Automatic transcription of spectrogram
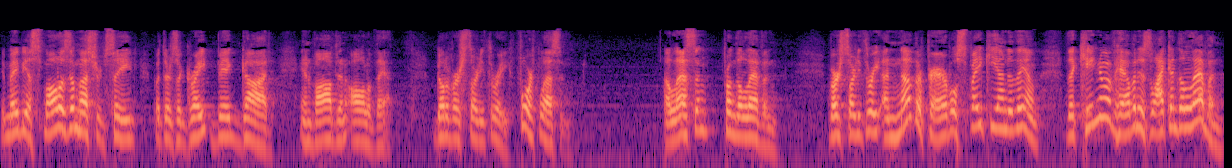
it may be as small as a mustard seed, but there's a great big God involved in all of that. Go to verse 33. Fourth lesson. A lesson from the leaven. Verse 33 Another parable spake he unto them The kingdom of heaven is like unto leaven,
